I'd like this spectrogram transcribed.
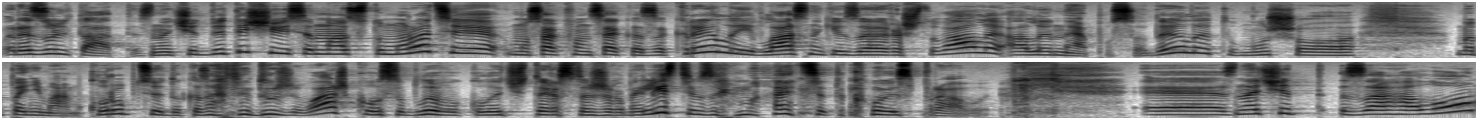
результати. Значить, у 2018 році Мосак Фонсека закрили і власників заарештували, але не посадили, тому що ми розуміємо, корупцію доказати дуже важко, особливо коли 400 журналістів займаються такою справою. Е, Значить, загалом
